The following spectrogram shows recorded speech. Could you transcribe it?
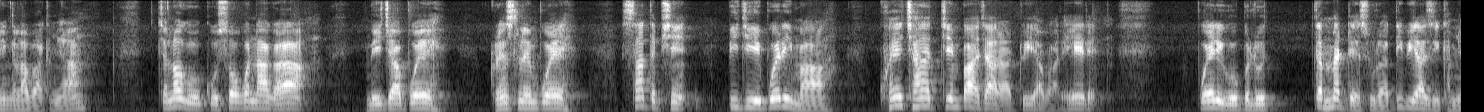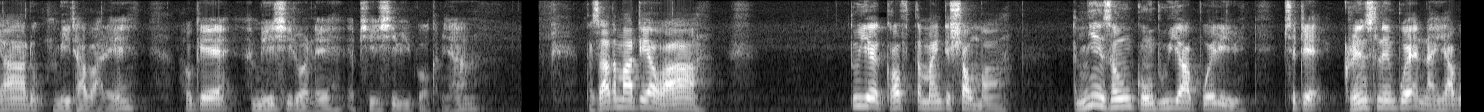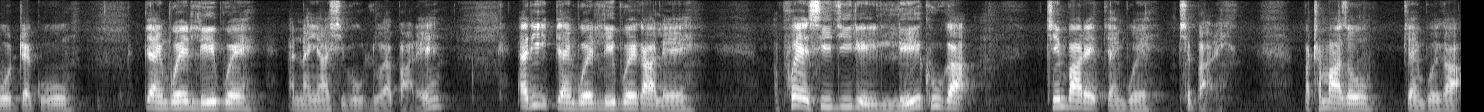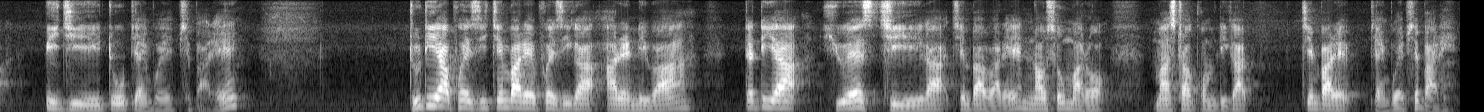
မင်္ဂလာပါခင်ဗျာကျွန်တော်ကိုကိုစောဝနာကမေဂျာပွဲ Grand Slam ပွဲစသဖြင့် PGA ပွဲတွေမှာခွဲခြားကျင်းပကြတာတွေ့ရပါတယ်တဲ့ပွဲတွေကိုဘယ်လိုသတ်မှတ်တယ်ဆိုတာသိပြရစီခင်ဗျာလို့မေးထားပါတယ်ဟုတ်ကဲ့အမေးရှိတော့လဲအဖြေရှိပြီပေါ့ခင်ဗျာကစားသမားတစ်ယောက်ဟာသူ့ရဲ့ golf သမိုင်းတစ်လျှောက်မှာအမြင့်ဆုံးဂုဏ်ထူးရပွဲတွေဖြစ်တဲ့ Grand Slam ပွဲအနိုင်ရဖို့အတွက်ကိုပြိုင်ပွဲ၄ပွဲအနိုင်ရရှိဖို့လိုအပ်ပါတယ်။အဲ့ဒီပြိုင်ပွဲ၄ပွဲကလည်းအဖွဲ့အစည်းကြီးတွေ၄ခုကကျင်းပတဲ့ပြိုင်ပွဲဖြစ်ပါတယ်။ပထမဆုံးပြိုင်ပွဲက PGA Tour ပြိုင်ပွဲဖြစ်ပါတယ်။ဒုတိယအဖွဲ့အစည်းကျင်းပတဲ့အဖွဲ့အစည်းက RNA ပါ။တတိယ USGA ကကျင်းပပါတယ်။နောက်ဆုံးမှာတော့ Master Committee က ကျင်းပတဲ့ပြိုင်ပွဲဖြစ်ပါတယ်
